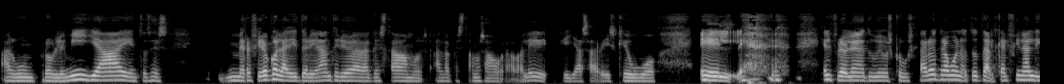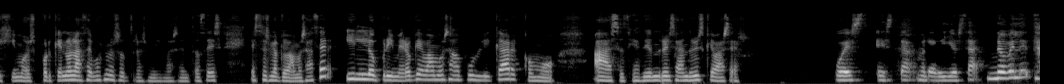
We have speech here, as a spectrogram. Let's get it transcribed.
algún problemilla y entonces me refiero con la editorial anterior a la que estábamos, a la que estamos ahora, ¿vale? Que ya sabéis que hubo el, el problema, tuvimos que buscar otra. Bueno, total, que al final dijimos, ¿por qué no lo hacemos nosotros mismos? Entonces, esto es lo que vamos a hacer. Y lo primero que vamos a publicar como Asociación Android Android, ¿qué va a ser? Pues esta maravillosa noveleta.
